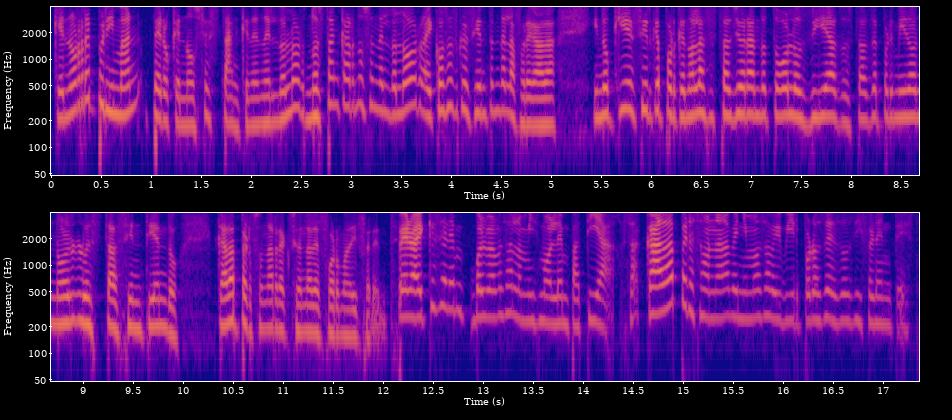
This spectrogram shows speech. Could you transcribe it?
Que no repriman, pero que no se estanquen en el dolor. No estancarnos en el dolor. Hay cosas que sienten de la fregada y no quiere decir que porque no las estás llorando todos los días o estás deprimido, no lo estás sintiendo. Cada persona reacciona de forma diferente. Pero hay que ser, em- volvemos a lo mismo, la empatía. O sea, cada persona venimos a vivir procesos diferentes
